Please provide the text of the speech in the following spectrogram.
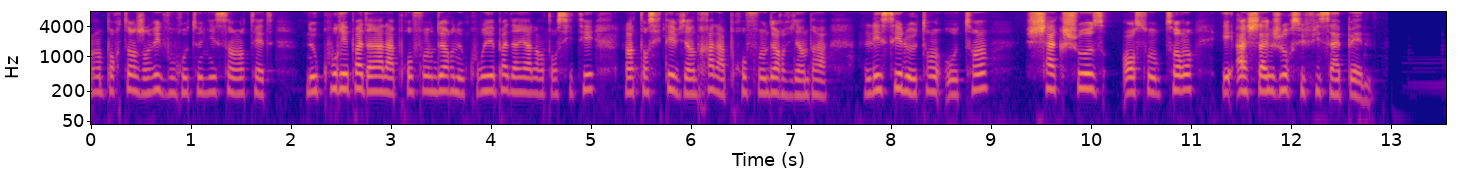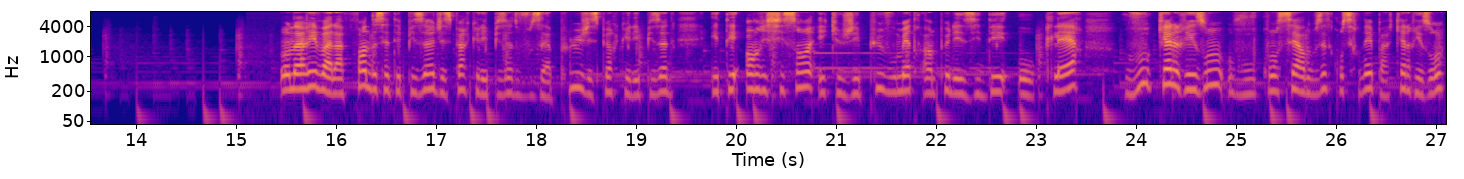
important. J'ai envie que vous reteniez ça en tête. Ne courez pas derrière la profondeur, ne courez pas derrière l'intensité. L'intensité viendra, la profondeur viendra. Laissez le temps au temps. Chaque chose en son temps et à chaque jour suffit sa peine. On arrive à la fin de cet épisode. J'espère que l'épisode vous a plu. J'espère que l'épisode était enrichissant et que j'ai pu vous mettre un peu les idées au clair. Vous, quelles raisons vous concernent Vous êtes concerné par quelles raisons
